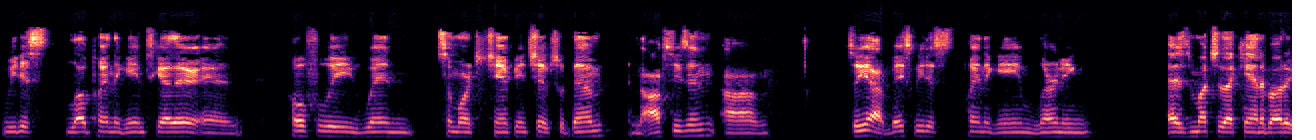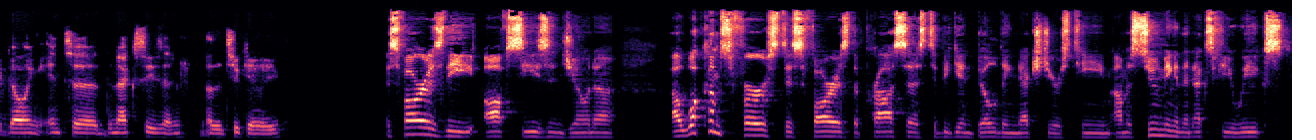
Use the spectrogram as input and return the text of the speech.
we just love playing the game together and hopefully win some more championships with them in the off season. Um, so yeah, basically just playing the game, learning as much as I can about it going into the next season of the 2K League. As far as the off season, Jonah, uh, what comes first as far as the process to begin building next year's team? I'm assuming in the next few weeks,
